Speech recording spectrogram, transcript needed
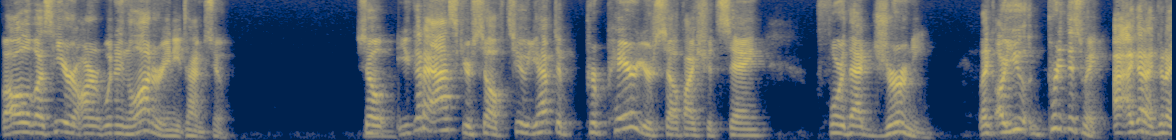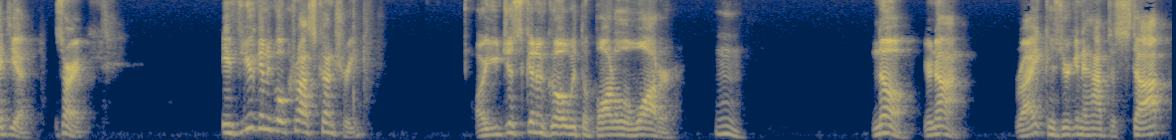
but all of us here aren't winning the lottery anytime soon. So mm-hmm. you got to ask yourself too, you have to prepare yourself, I should say, for that journey. Like, are you, put it this way, I, I got a good idea. Sorry. If you're going to go cross country, are you just going to go with a bottle of water? Mm. No, you're not, right? Because you're going to have to stop,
